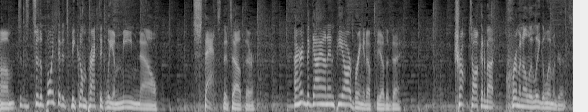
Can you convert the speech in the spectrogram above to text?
um, to, to the point that it's become practically a meme now. Stats that's out there. I heard the guy on NPR bring it up the other day. Trump talking about criminal illegal immigrants,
